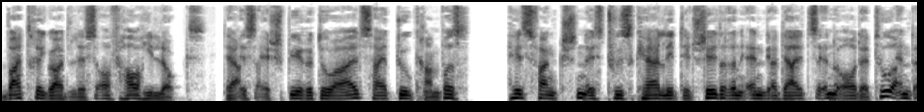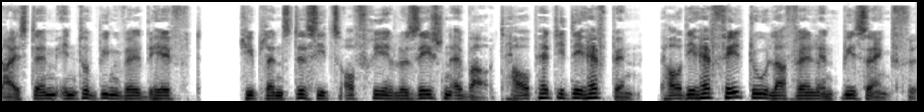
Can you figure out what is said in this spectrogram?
But regardless of how he looks, there is a spiritual side to Krampus. His function is to scare little children and adults in order to entice them into being well behaved. He plants the seeds of realization about how petty they have been, how they have failed to love well and be thankful.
